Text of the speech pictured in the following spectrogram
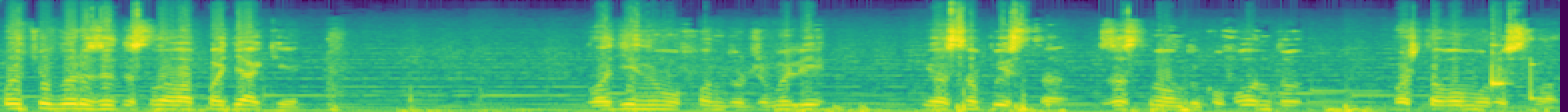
Хочу виразити слова подяки благодійному фонду Джемелі і особисто засновнику фонду Баштовому Руслану.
